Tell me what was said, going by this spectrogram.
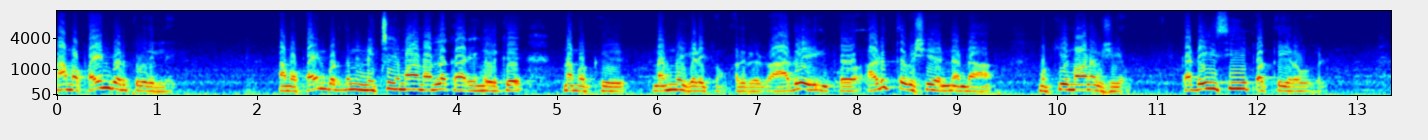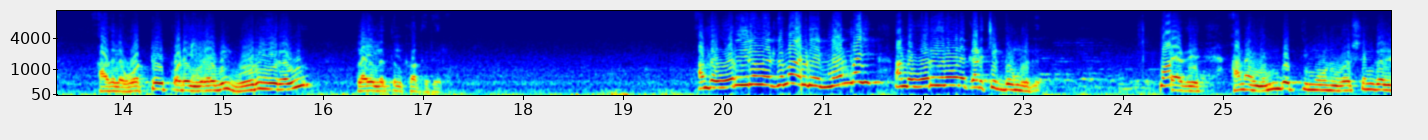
நாம் பயன்படுத்துவதில்லை. நம்ம பயன்படுத்தணும். நிச்சயமாக நல்ல காரியங்களுக்கு நமக்கு நன்மை கிடைக்கும். அதில் அதில் இப்போ அடுத்த விஷயம் என்னென்னா முக்கியமான விஷயம். கடைசி பத்து இரவுகள். அதில் ஒற்றைப்படை இரவில் ஒரு இரவு லைலத்தில் காத்திருக்கிறோம். அந்த ஒரு இரவு இருக்குமா அவருடைய நன்மை அந்த ஒரு இரவில் கிடைச்சிட்டு உங்களுக்கு. ஆனா எண்பத்தி மூணு வருஷங்கள்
